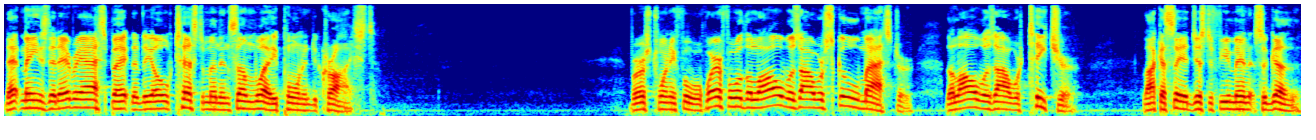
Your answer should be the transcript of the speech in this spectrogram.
That means that every aspect of the Old Testament in some way pointed to Christ. Verse 24 Wherefore the law was our schoolmaster, the law was our teacher. Like I said just a few minutes ago,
